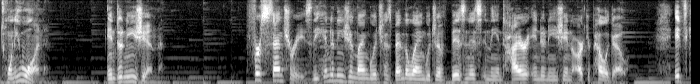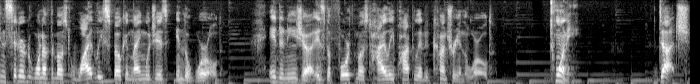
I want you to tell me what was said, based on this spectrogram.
21. Indonesian. For centuries, the Indonesian language has been the language of business in the entire Indonesian archipelago. It's considered one of the most widely spoken languages in the world. Indonesia is the fourth most highly populated country in the world. 20. Dutch.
